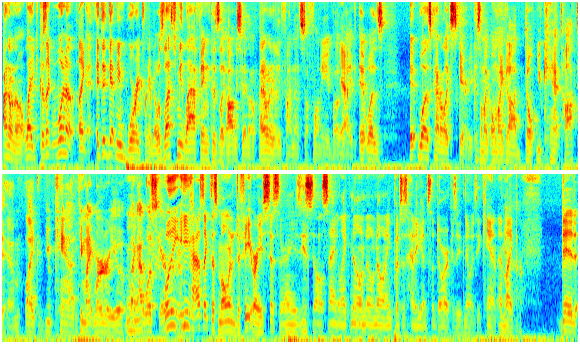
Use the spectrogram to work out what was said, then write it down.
I don't know, like Because like what a like it did get me worried for him. It was less me laughing because like obviously I don't I don't really find that stuff funny, but Yeah. like it was it was kind of like scary because I'm like, oh my god, don't you can't talk to him. Like you can't. He might murder you. Like I was scared. Well, he, he has like this moment of defeat where he sits there and he's, he's still saying like no, no, no, and he puts his head against the door because he knows he can't. And like, did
